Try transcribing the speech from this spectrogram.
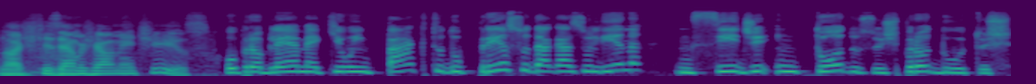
nós fizemos realmente isso. O problema é que o impacto do preço da gasolina incide em todos os produtos.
